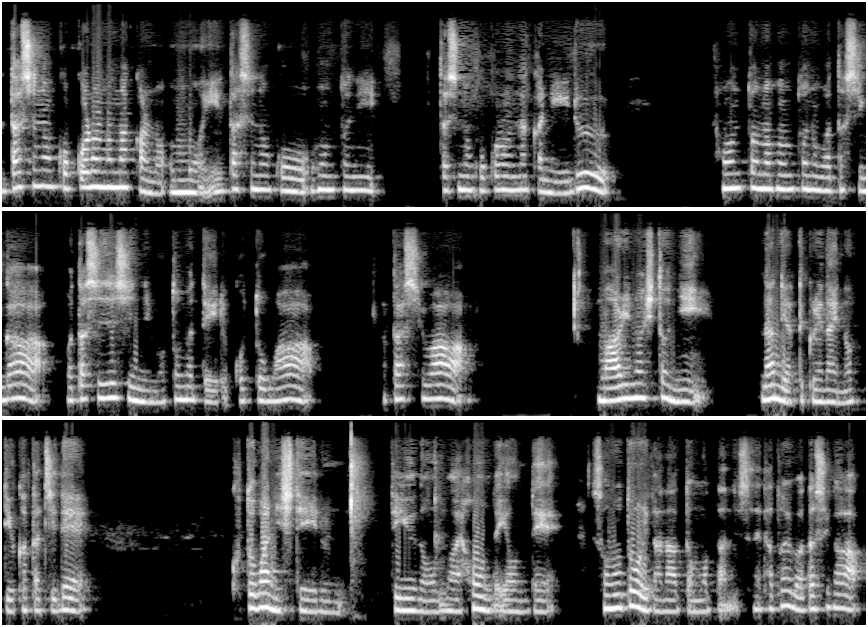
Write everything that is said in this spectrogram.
私の心の中の思い、私のこう、本当に、私の心の中にいる、本当の本当の私が、私自身に求めていることは、私は、周りの人に、なんでやってくれないのっていう形で、言葉にしているっていうのを前本で読んで、その通りだなと思ったんですね。例えば私が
